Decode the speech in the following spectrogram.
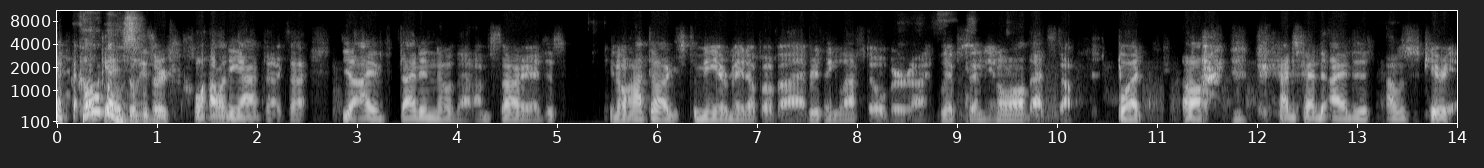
Koegels. okay so these are quality hot dogs. Uh, yeah i i didn't know that. I'm sorry. I just you know hot dogs to me are made up of uh, everything left over uh, lips and you know all that stuff but uh, I just had to, I just, I was just curious.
